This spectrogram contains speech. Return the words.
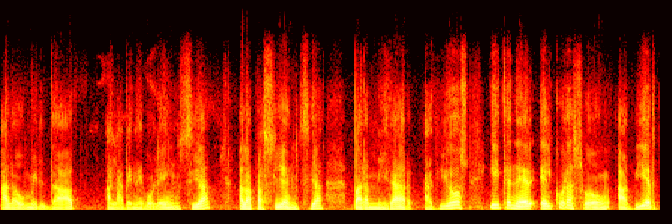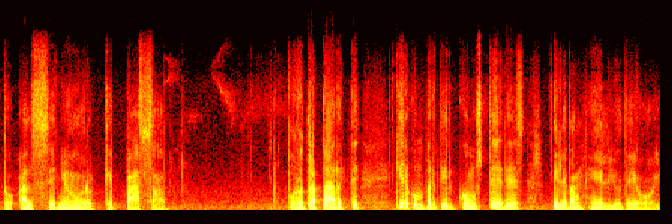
a la humildad, a la benevolencia, a la paciencia, para mirar a Dios y tener el corazón abierto al Señor que pasa. Por otra parte, quiero compartir con ustedes el Evangelio de hoy.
